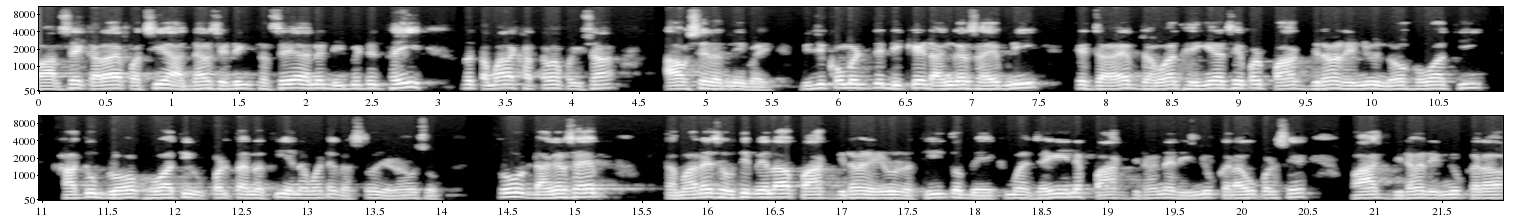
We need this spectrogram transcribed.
વારસાઈ કરાવ્યા પછી આધાર સેડિંગ થશે અને ડીબીટી થઈ તો તમારા ખાતામાં પૈસા આવશે રજનીભાઈ. બીજી કોમેન્ટ હતી ડીકે ડાંગર સાહેબની કે સાહેબ જમા થઈ ગયા છે, પણ પાક ધિરાણ રિન્યુ ન હોવાથી, ખાતું બ્લોક હોવાથી ઉપડતા નથી, એના માટે રસ્તો જણાવશો. તો ડાંગર સાહેબ તમારે સૌથી પહેલાં પાક ધિરાણ રિન્યુ નથી તો બેંકમાં જઈને પાક ધિરાણને રિન્યુ કરાવવું પડશે. પાક ધિરાણ રિન્યુ કરાવ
